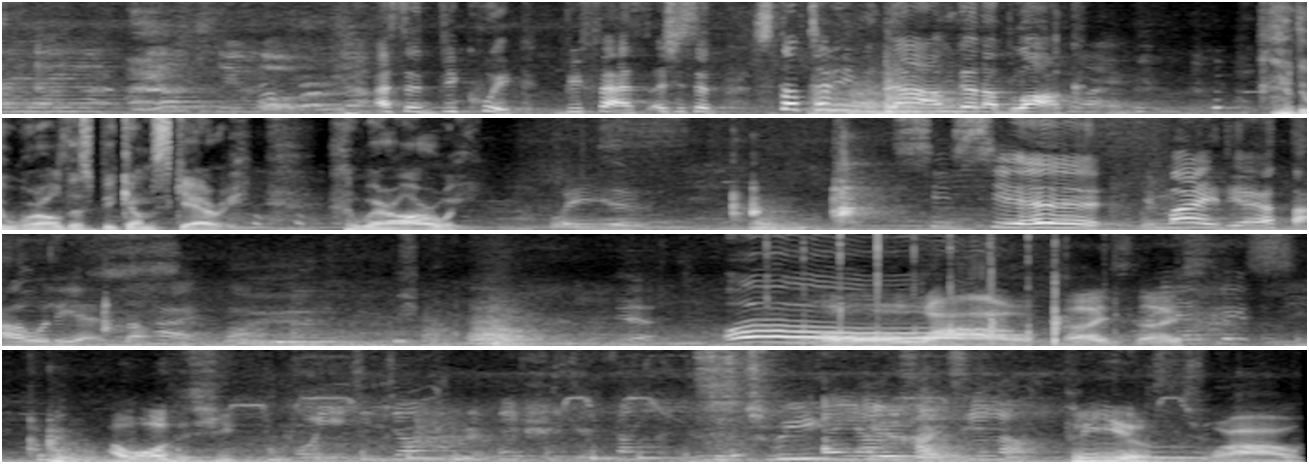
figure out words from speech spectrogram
哎呀呀，不要催我，不要。 ？I said be quick, be fast, and she said stop telling me that, I'm gonna block. the world has become scary. Where are we? 我也，谢谢你慢一点，要打到我脸呢。太棒了。 哦， Oh wow. Nice, nice. How old is she? 我已经加入人类世界三个月。哎呀，卡机了。 Three years. Wow.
